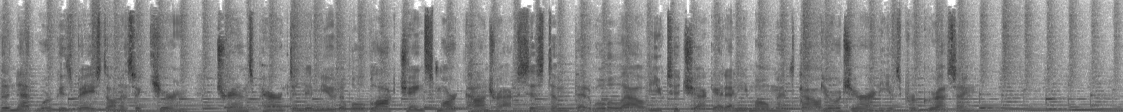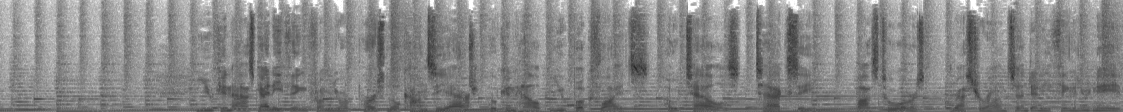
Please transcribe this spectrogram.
The network is based on a secure, transparent and immutable blockchain smart contract system that will allow you to check at any moment how your journey is progressing. You can ask anything from your personal concierge who can help you book flights, hotels, taxi, bus tours, restaurants and anything you need.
